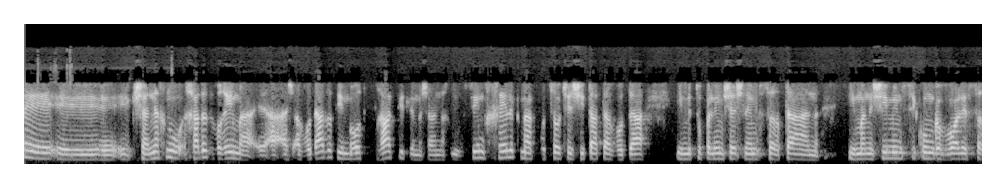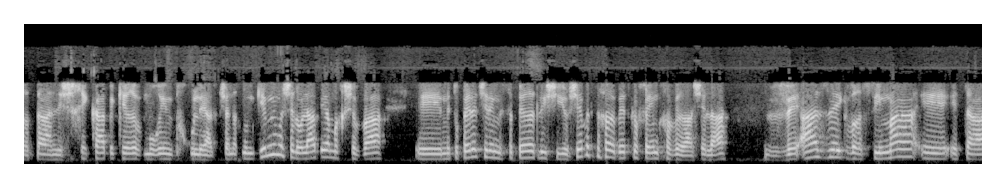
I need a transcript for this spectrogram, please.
אה, אה, כשאנחנו, אחד הדברים, העבודה הזאת היא מאוד פרקטית, למשל, אנחנו עושים חלק מהקבוצות של שיטת העבודה עם מטופלים שיש להם סרטן, עם אנשים עם סיכון גבוה לסרטן, לשחיקה בקרב מורים וכולי. אז כשאנחנו מגיעים למשל, עולה בי המחשבה, אה, מטופלת שלי מספרת לי שהיא יושבת ככה בבית קפה עם חברה שלה, ואז היא אה, כבר סיימה אה, את, ה,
